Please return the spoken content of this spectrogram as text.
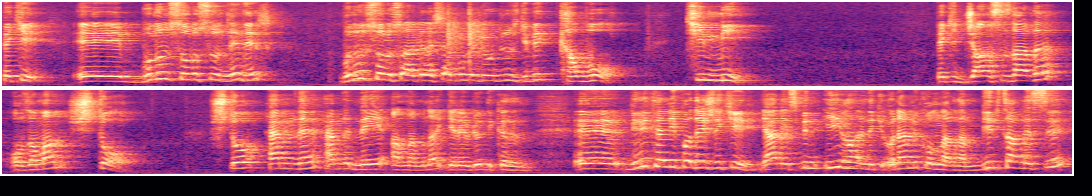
Peki e, bunun sorusu nedir? Bunun sorusu arkadaşlar burada gördüğünüz gibi kavo, kimi. Peki cansızlarda o zaman što. Što hem ne hem de neyi anlamına gelebiliyor dikkat edin. Ee, Vinitelli Padej'deki yani ismin i halindeki önemli konulardan bir tanesi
